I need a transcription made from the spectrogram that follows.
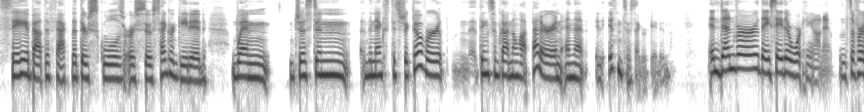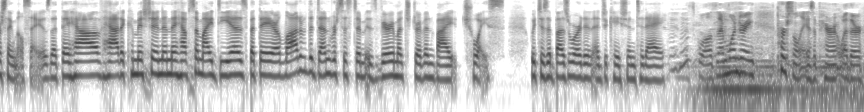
say about the fact that their schools are so segregated when just in the next district over, things have gotten a lot better and, and that it isn't so segregated? In Denver, they say they're working on it. That's the first thing they'll say is that they have had a commission and they have some ideas, but they a lot of the Denver system is very much driven by choice, which is a buzzword in education today in the schools. And I'm wondering personally as a parent whether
